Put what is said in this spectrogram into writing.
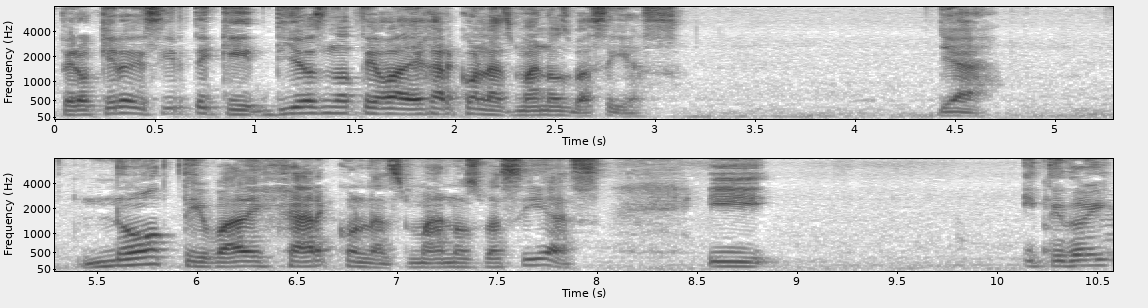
pero quiero decirte que Dios no te va a dejar con las manos vacías. Ya, no te va a dejar con las manos vacías. Y, y te doy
